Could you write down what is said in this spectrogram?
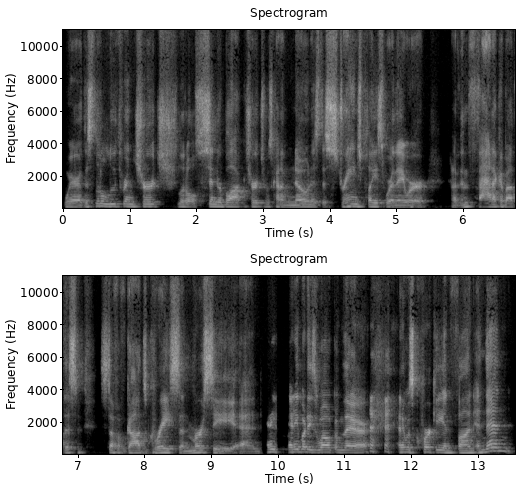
where this little Lutheran church, little cinder block church, was kind of known as this strange place where they were kind of emphatic about this stuff of God's grace and mercy, and anybody's welcome there. and it was quirky and fun. And then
